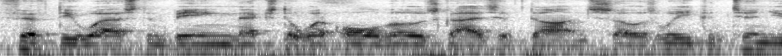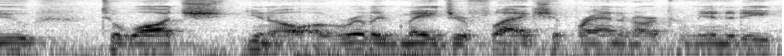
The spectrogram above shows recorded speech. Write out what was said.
50 West and being next to what all those guys have done. So as we continue to watch, you know, a really major flagship brand in our community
